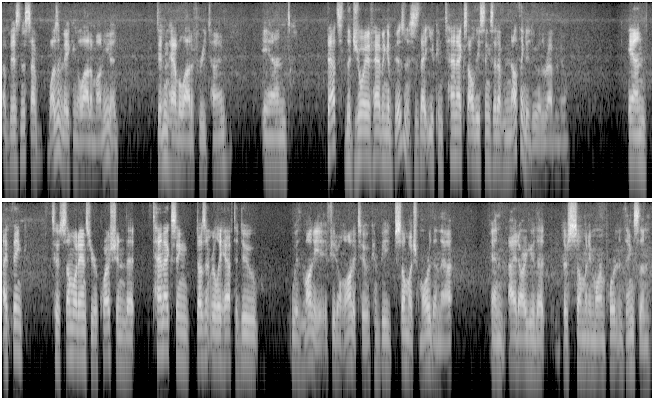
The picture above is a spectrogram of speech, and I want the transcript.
a business i wasn't making a lot of money. I didn't have a lot of free time. And that's the joy of having a business is that you can 10x all these things that have nothing to do with revenue and I think to somewhat answer your question, that 10xing doesn't really have to do with money if you don't want it to. It can be so much more than that. And I'd argue that there's so many more important things than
